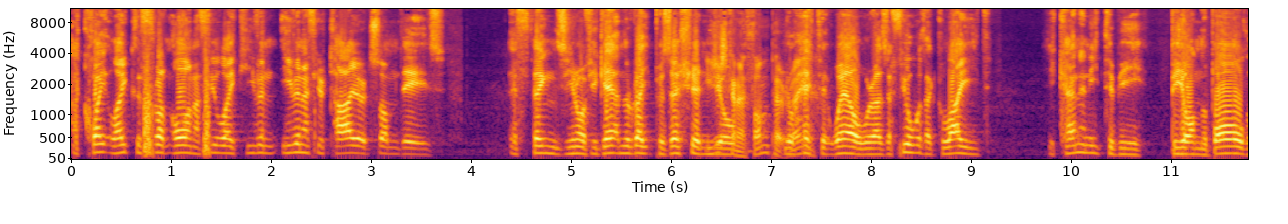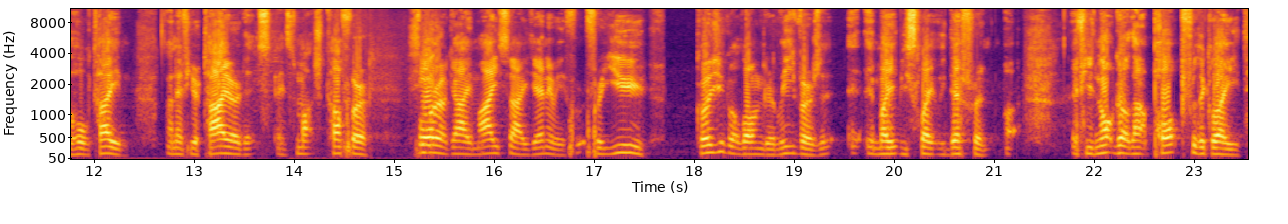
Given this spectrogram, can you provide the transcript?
I quite like the front on. I feel like even even if you're tired some days, if things, you know, if you get in the right position, you just kind of thump it, you'll right? hit it well. Whereas I feel with a glide, you kind of need to be be on the ball the whole time. And if you're tired, it's it's much tougher See, for a guy my size anyway. For, for you, because you've got longer levers, it, it might be slightly different. But if you've not got that pop for the glide,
